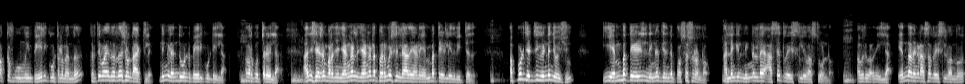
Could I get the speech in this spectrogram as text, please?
വക്കഫ് ഭൂമിയും പേരിക്കൂട്ടണമെന്ന് കൃത്യമായ നിർദ്ദേശമുണ്ട് ആക്ടിൽ നിങ്ങൾ എന്തുകൊണ്ട് പേരിക്കൂട്ടിയില്ല? അവർക്ക് ഉത്തരവില്ല. അതിനുശേഷം പറഞ്ഞു ഞങ്ങൾ ഞങ്ങളുടെ പെർമിഷൻ ഇല്ലാതെയാണ് എൺപത്തി ഏഴിൽ ഇത് വിറ്റത്. അപ്പോൾ ജഡ്ജി വീണ്ടും ചോദിച്ചു ഈ എൺപത്തി ഏഴിൽ നിങ്ങൾക്ക് ഇതിന്റെ പൊസഷൻ ഉണ്ടോ? അല്ലെങ്കിൽ നിങ്ങളുടെ അസറ്റ് രജിസ്റ്ററിൽ ഈ വസ്തു ഉണ്ടോ? അവർ പറഞ്ഞു ഇല്ല. എന്നാ നിങ്ങളുടെ അസറ്റ് രജിസ്റ്ററിൽ വന്നത്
